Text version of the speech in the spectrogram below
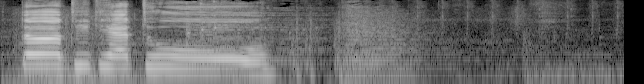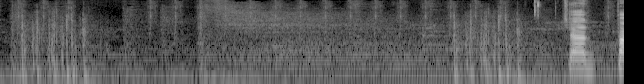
ตเตอร์ที่แท้ทูจัดไป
